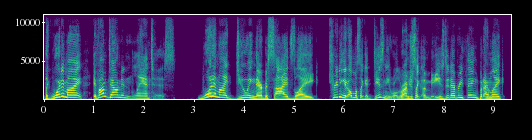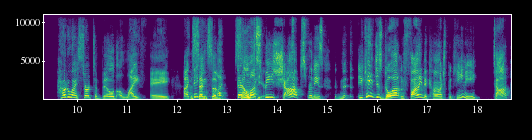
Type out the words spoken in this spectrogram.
Like, what am I? If I'm down in Atlantis, what am I doing there besides like treating it almost like a Disney World where I'm just like amazed at everything? But I'm like, how do I start to build a life, a I think sense of uh, there must here? be shops for these. You can't just go out and find a conch bikini top.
